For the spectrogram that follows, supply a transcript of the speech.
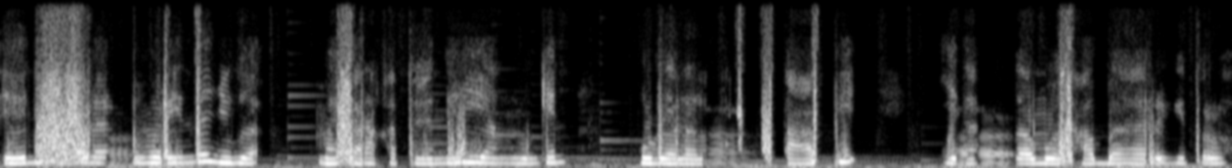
ya di sisi lain Nah. pemerintah juga masyarakat sendiri yang mungkin udah lelah Nah, tapi ya eh, nggak mau sabar gitu loh.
